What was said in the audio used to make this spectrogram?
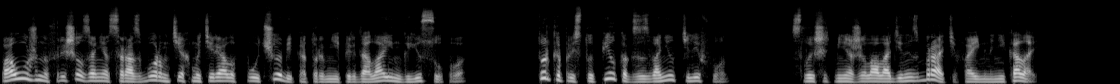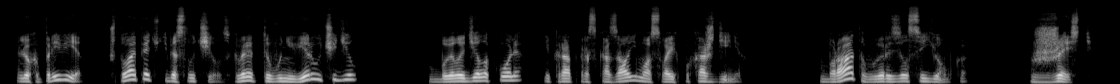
Поужинав, решил заняться разбором тех материалов по учебе, которые мне передала Инга Юсупова. Только приступил, как зазвонил телефон. Слышать меня желал один из братьев, а именно Николай. «Леха, привет. Что опять у тебя случилось? Говорят, ты в универ учудил? Было дело, Коля, и кратко рассказал ему о своих похождениях. Брат выразился емко. Жесть.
